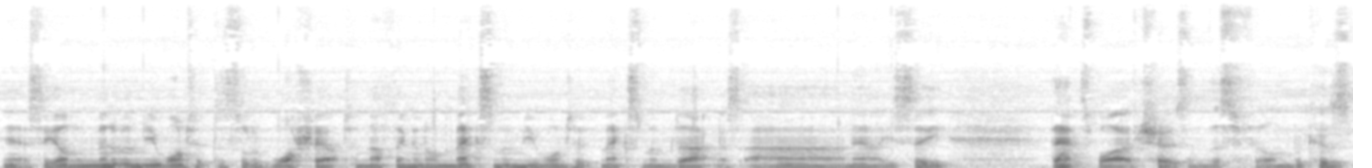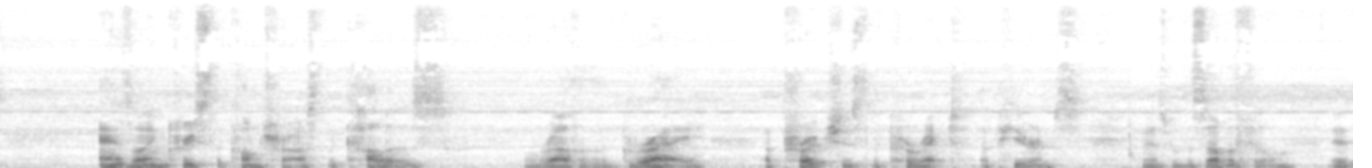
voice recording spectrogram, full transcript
yeah, see on minimum you want it to sort of wash out to nothing and on maximum you want it maximum darkness. Ah, now you see, that's why I've chosen this film because as I increase the contrast, the colours, or rather the grey, approaches the correct appearance. Whereas with this other film, it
